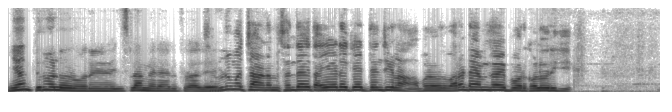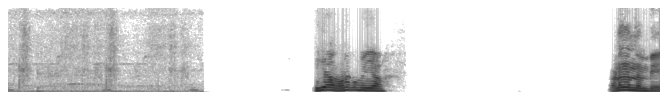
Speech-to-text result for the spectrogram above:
ஏன் திருவள்ளுவர் ஒரு இஸ்லாமியரா இருக்கிறாரு சரி, விடு மச்சான் நம்ம சந்தேகத்தை ஐயாட கேட்டு தெரிஞ்சுக்கலாம். அப்புறம் அவர் வர டைம் தான் இப்போ ஒரு கல்லூரிக்கு. ஐயா வணக்கம் ஐயா. வணக்கம் தம்பி.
